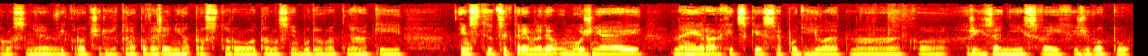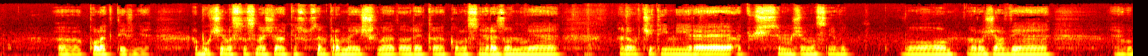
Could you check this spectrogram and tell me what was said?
a vlastně vykročit do toho jako veřejného prostoru a tam vlastně budovat nějaký instituce, kterým lidem umožňují nehierarchicky se podílet na jako řízení svých životů e, kolektivně. A Buchčin se snažil nějakým způsobem promýšlet, a tady to jako vlastně rezonuje a do určitý míry, ať už si můžeme vlastně o, o Rožavě jako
